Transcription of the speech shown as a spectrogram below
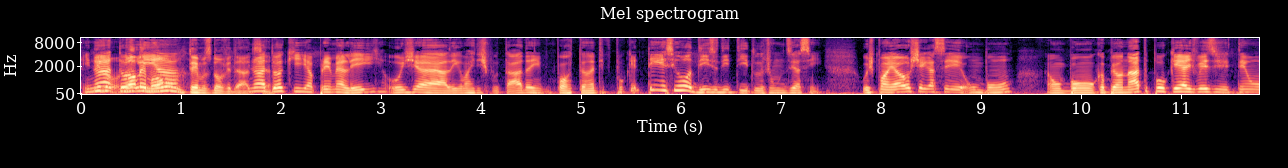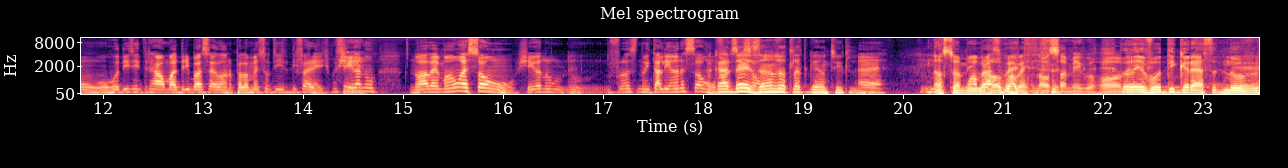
E não é à no, no alemão a- temos E novidades. não é à né? toa que a Premier League hoje é a liga mais disputada, é importante, porque tem esse rodízio de títulos, vamos dizer assim. O espanhol chega a ser um bom, é um bom campeonato, porque às vezes tem um, um rodízio entre Real Madrid e Barcelona, pelo menos são títulos diferentes. Mas Sim. chega no, no alemão é só um, chega no, no, no, no italiano é só um. A cada francês 10 só um. anos o Atlético ganha um título. É. Nosso amigo abraço, Robert, Robert. Nosso amigo Robert. levou de graça de novo.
